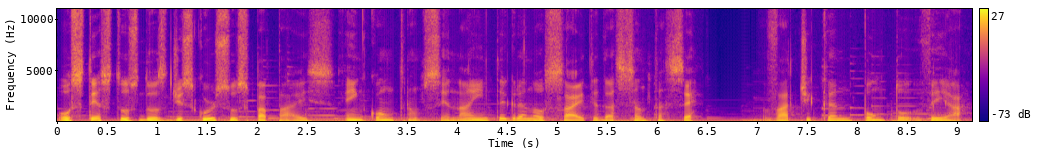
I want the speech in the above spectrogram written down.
Os textos dos discursos papais encontram-se na íntegra no site da Santa Sé, vatican.va.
